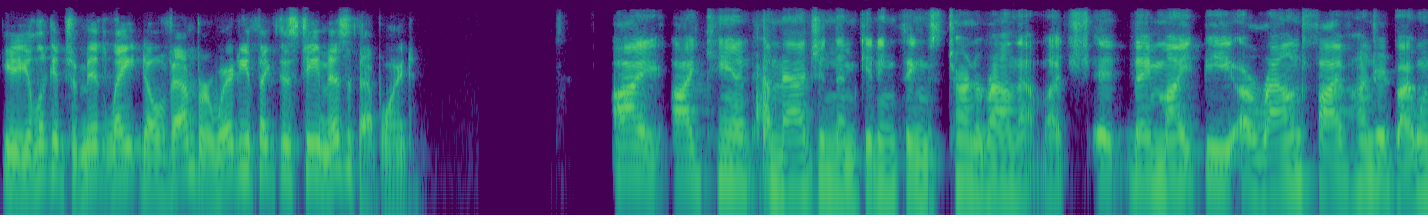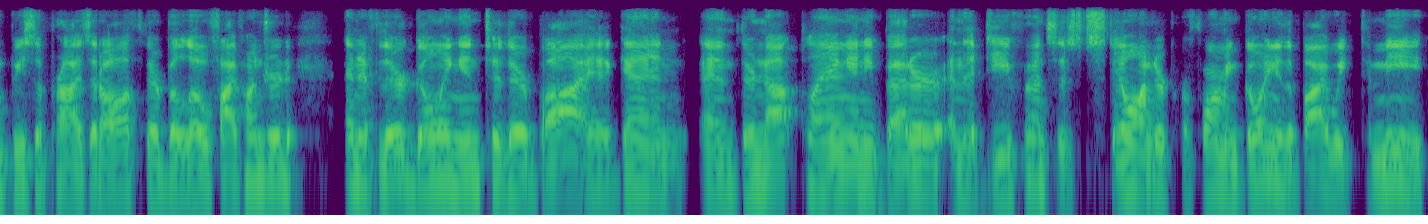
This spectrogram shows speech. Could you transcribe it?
You know, you look into mid late November. Where do you think this team is at that point? I I can't imagine them getting things turned around that much. It, they might be around 500, but I wouldn't be surprised at all if they're below 500. And if they're going into their bye again and they're not playing any better and the defense is still underperforming, going into the bye week to me,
